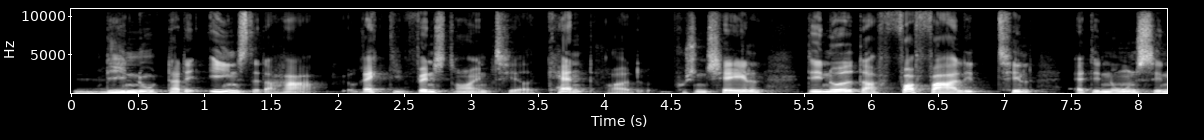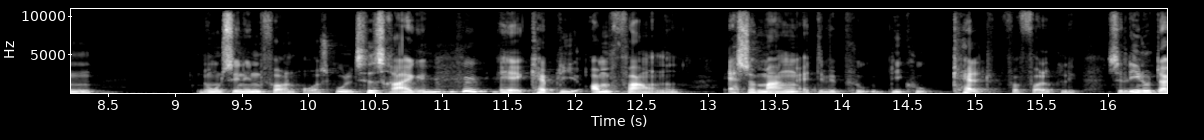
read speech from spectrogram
Lige nu, der er det eneste, der har rigtig venstreorienteret kant og et potentiale, det er noget, der er for farligt til, at det nogensinde, nogensinde inden for en overskuelig tidsrække, øh, kan blive omfavnet er så mange, at det vil blive kaldt for folkelig. Så lige nu, der,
